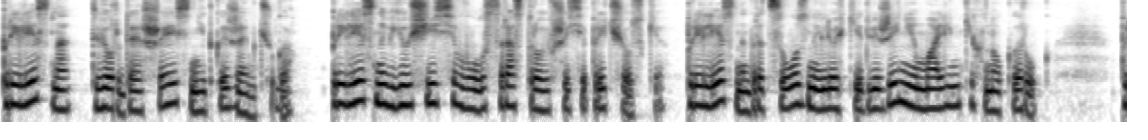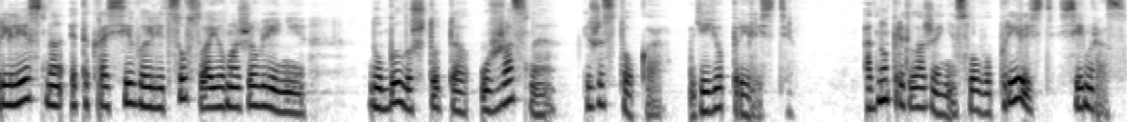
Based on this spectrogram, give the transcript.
Прелестна твердая шея с ниткой жемчуга. Прелестны вьющиеся волосы расстроившейся прически. Прелестны грациозные легкие движения маленьких ног и рук. Прелестно это красивое лицо в своем оживлении, но было что-то ужасное и жестокое в ее прелести. Одно предложение, слово «прелесть» семь раз.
